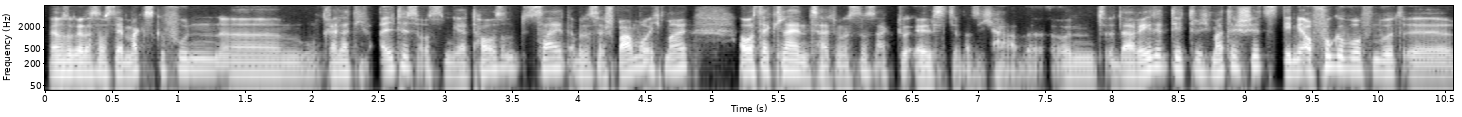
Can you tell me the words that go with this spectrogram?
Wir haben sogar das aus der Max gefunden, ähm, relativ altes aus dem Jahrtausendzeit, aber das ersparen wir euch mal. Aber aus der kleinen Zeitung, das ist das aktuellste, was ich habe. Und da redet Dietrich Mateschitz, dem ja auch vorgeworfen wird, äh,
